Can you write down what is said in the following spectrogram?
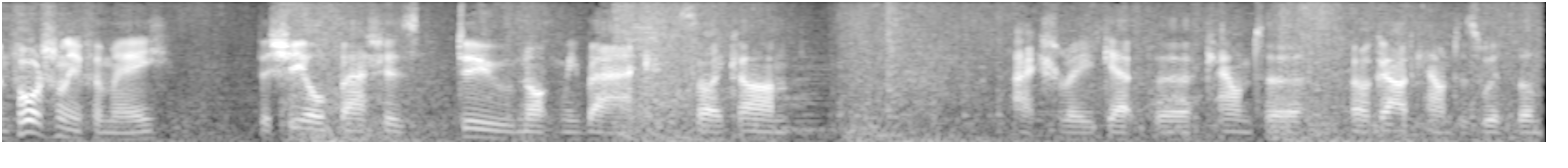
Unfortunately for me, the shield bashes do knock me back, so I can't actually get the counter or guard counters with them.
